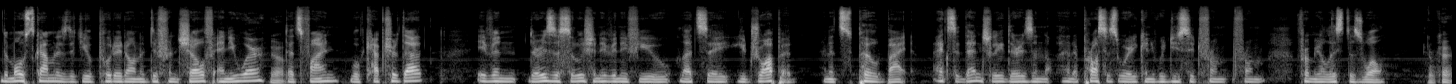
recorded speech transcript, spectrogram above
The most common is that you put it on a different shelf anywhere. Yeah. That's fine. We'll capture that. Even there is a solution. Even if you let's say you drop it and it's spilled by accidentally, there is an, a process where you can reduce it from from from your list as well. Okay.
